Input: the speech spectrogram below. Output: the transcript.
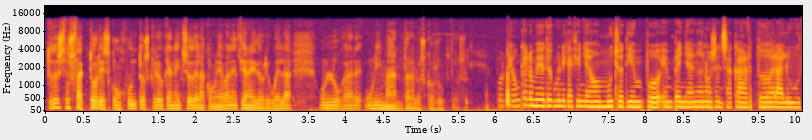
Todos estos factores conjuntos creo que han hecho de la comunidad valenciana y de Orihuela un lugar, un imán para los corruptos. Porque aunque los medios de comunicación llevan mucho tiempo empeñándonos en sacar toda la luz,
